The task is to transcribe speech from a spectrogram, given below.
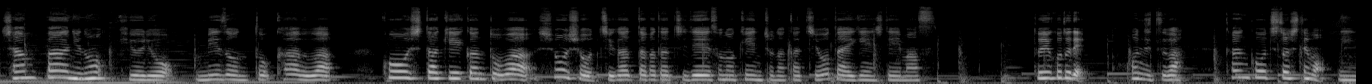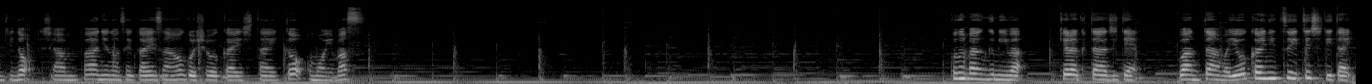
シャンパーニュの丘陵メゾンとカーブはこうした景観とは少々違った形でその顕著な価値を体現しています。ということで本日は観光地としても人気のシャンパーニュの世界遺産をご紹介したいと思います。この番組はキャラクター辞典ワンタンは妖怪について知りたい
